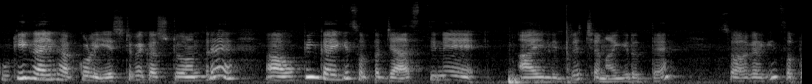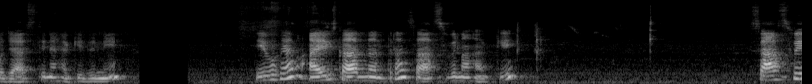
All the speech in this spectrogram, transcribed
ಕುಕ್ಕಿಂಗ್ ಆಯಿಲ್ ಹಾಕ್ಕೊಳ್ಳಿ. ಎಷ್ಟು ಬೇಕಷ್ಟು ಅಂದರೆ ಉಪ್ಪಿನಕಾಯಿಗೆ ಸ್ವಲ್ಪ ಜಾಸ್ತಿನೇ ಆಯಿಲ್ ಇದ್ದರೆ ಚೆನ್ನಾಗಿರುತ್ತೆ. ಸೊ ಹಾಗಾಗಿ ಸ್ವಲ್ಪ ಜಾಸ್ತಿನೇ ಹಾಕಿದ್ದೀನಿ. ಇವಾಗ ಆಯಿಲ್ ಕಾದ ನಂತರ ಸಾಸಿವೆನ ಹಾಕಿ. ಸಾಸಿವೆ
